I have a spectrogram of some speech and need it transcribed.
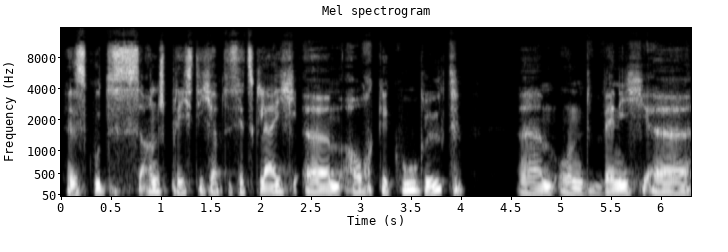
Es ist gut, dass du es ansprichst. Ich habe das jetzt gleich ähm, auch gegoogelt ähm, und wenn ich äh,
